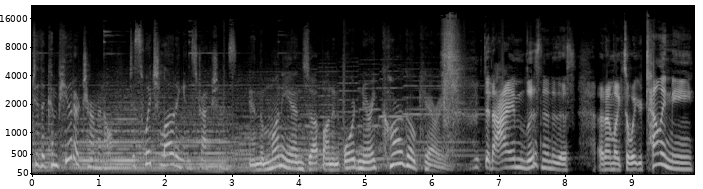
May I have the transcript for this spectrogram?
to the computer terminal to switch loading instructions. And the money ends up on an ordinary cargo carrier. then I'm listening to this and I'm like, so what you're telling me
